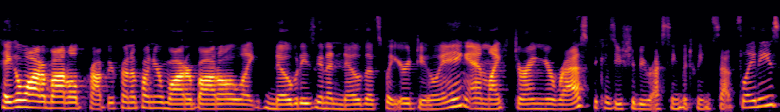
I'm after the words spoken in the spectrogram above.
take a water bottle, prop your phone up on your water bottle. Like nobody's gonna know that's what you're doing. And like during your rest, because you should be resting between sets, ladies,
